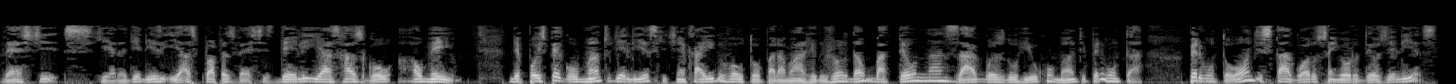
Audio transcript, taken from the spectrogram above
vestes, que era de Elias, e as próprias vestes dele e as rasgou ao meio. Depois pegou o manto de Elias, que tinha caído, voltou para a margem do Jordão, bateu nas águas do rio com o manto e perguntar, perguntou, onde está agora o Senhor, o Deus de Elias?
